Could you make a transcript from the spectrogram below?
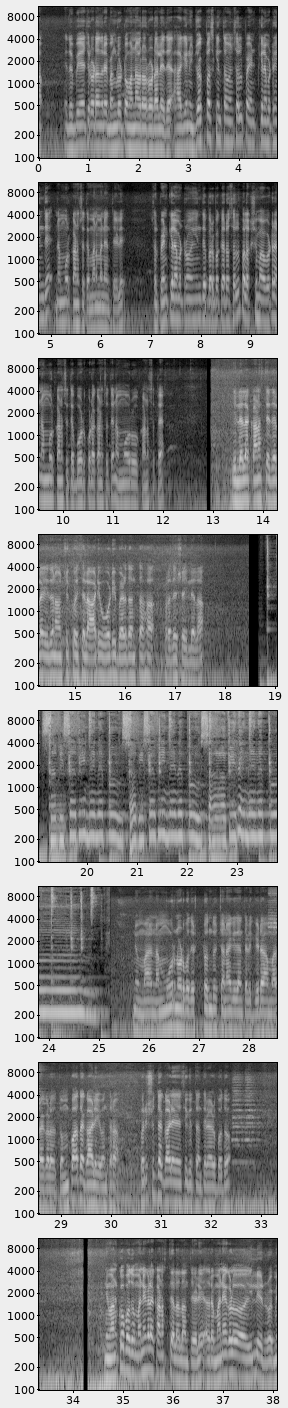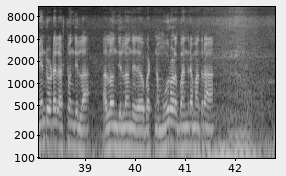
ಇದು ಬಿ ಎಚ್ ರೋಡ್ ಅಂದರೆ ಬೆಂಗಳೂರು ಟು ಹೊನ್ನಾವರ ರೋಡಲ್ಲೇ ಇದೆ. ಹಾಗೆ ನೀವು ಜೋಗ್ ಪಾಸ್ಗಿಂತ ಒಂದು ಸ್ವಲ್ಪ ಎಂಟು ಕಿಲೋಮೀಟ್ರ್ ಹಿಂದೆ ನಮ್ಮೂರು ಕಾಣಿಸುತ್ತೆ ಮನಮನೆ ಅಂತೇಳಿ. ಸ್ವಲ್ಪ ಎಂಟು ಕಿಲೋಮೀಟ್ರ್ ಹಿಂದೆ ಬರ್ಬೇಕಾದ್ರೆ ಸ್ವಲ್ಪ ಲಕ್ಷ್ಮಿ ಮಾಡಿಬಿಟ್ರೆ ನಮ್ಮೂರು ಕಾಣಿಸುತ್ತೆ. ಬೋರ್ಡ್ ಕೂಡ ಕಾಣಿಸುತ್ತೆ, ನಮ್ಮೂರು ಕಾಣಿಸುತ್ತೆ. ಇಲ್ಲೆಲ್ಲ ಕಾಣಿಸ್ತಾ ಇದೆಲ್ಲ ಇದು ನಾವು ಚಿಕ್ಕ ವಯಸ್ಸಲ್ಲಿ ಆಡಿ ಓಡಿ ಬೆಳೆದಂತಹ ಪ್ರದೇಶ ಇಲ್ಲೆಲ್ಲ. ಸವಿ ಸವಿ ನೆನಪು, ಸವಿ ಸವಿ ನೆನಪು, ಸಾವಿರ ನೆನಪು. ನೀವು ಮ, ನಮ್ಮೂರು ನೋಡ್ಬೋದು ಎಷ್ಟೊಂದು ಚೆನ್ನಾಗಿದೆ ಅಂತೇಳಿ. ಗಿಡ, ಮರಗಳು, ತಂಪಾದ ಗಾಳಿ, ಒಂಥರ ಪರಿಶುದ್ಧ ಗಾಳಿ ಸಿಗುತ್ತೆ ಅಂತೇಳಿ ಹೇಳ್ಬೋದು. ನೀವು ಅನ್ಕೋಬೋದು ಮನೆಗಳೇ ಕಾಣಿಸ್ತಾ ಇಲ್ಲಲ್ಲ ಅಂತೇಳಿ. ಆದರೆ ಮನೆಗಳು ಇಲ್ಲಿ ಮೇನ್ ರೋಡಲ್ಲಿ ಅಷ್ಟೊಂದಿಲ್ಲ. ಅಲ್ಲೊಂದು ಇಲ್ಲೊಂದಿದೆ ಬಟ್ ನಮ್ಮ ಊರೊಳಗೆ ಬಂದರೆ ಮಾತ್ರ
